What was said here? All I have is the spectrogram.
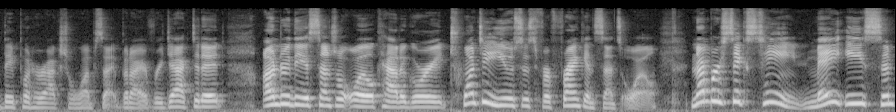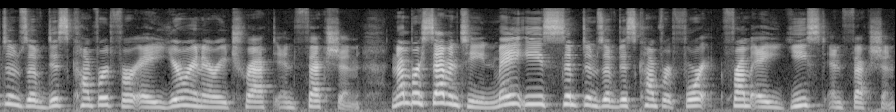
they put her actual website but i have redacted it under the essential oil category 20 uses for frankincense oil. Number 16 may ease symptoms of discomfort for a urinary tract infection. Number 17 may ease symptoms of discomfort for from a yeast infection.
